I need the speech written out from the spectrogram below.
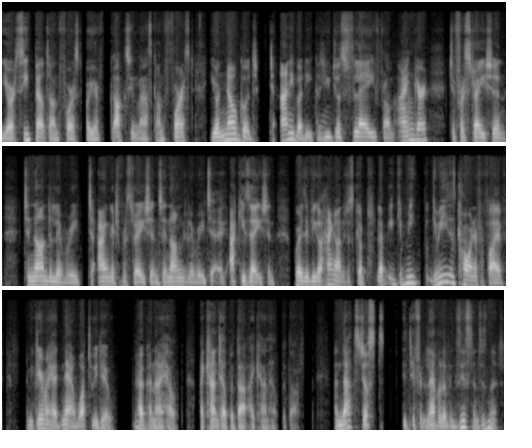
your seatbelt on first or your oxygen mask on first, you're no good to anybody because you just flay from anger to frustration to non-delivery to anger to frustration to non-delivery to uh, accusation. Whereas if you go, hang on, just go, let me give me give me this corner for five. Let me clear my head. Now, what do we do? How mm. can I help? I can't help with that. I can't help with that. And that's just a different level of existence, isn't it?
